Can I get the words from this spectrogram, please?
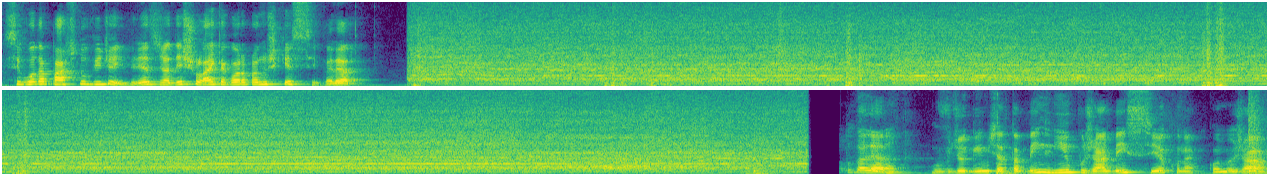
Segunda parte do vídeo aí, beleza? Já deixa o like agora para não esquecer, galera. Galera, o videogame já está bem limpo, já bem seco, né? Como eu já,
